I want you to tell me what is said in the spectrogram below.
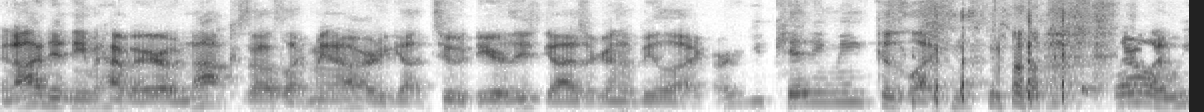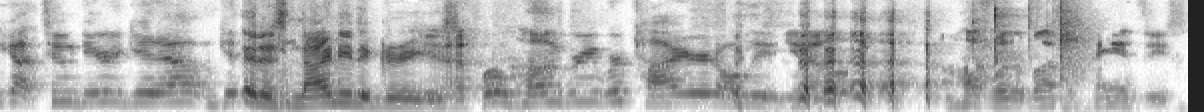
and I didn't even have an arrow nock because I was like, man, I already got two deer. These guys are gonna be like, are you kidding me? Because like they're like, we got two deer to get out and get. It is 90 degrees. Yeah. We're hungry. We're tired. All the you know, I'm hunting with a bunch of pansies.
